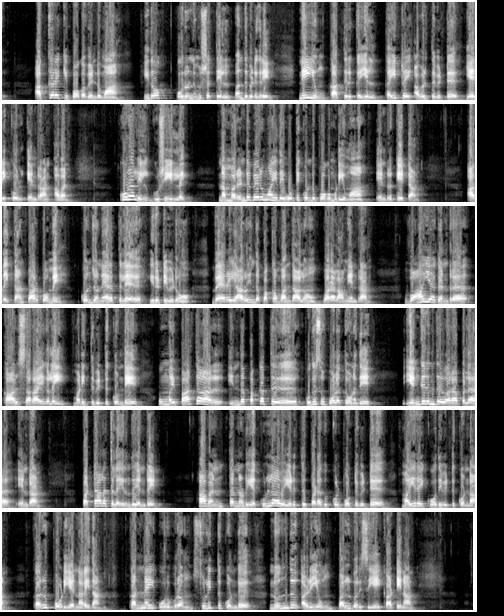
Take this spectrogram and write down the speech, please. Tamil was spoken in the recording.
அக்கறைக்கு போக வேண்டுமா? இதோ ஒரு நிமிஷத்தில் வந்துவிடுகிறேன். நீயும் காத்திருக்கையில் கயிற்றை அவிழ்த்துவிட்டு ஏறிக்கொள் என்றான் அவன். குரலில் குஷி இல்லை. நம்ம ரெண்டு பேருமா இதை ஓட்டிக்கொண்டு போக முடியுமா? என்று கேட்டான். அதைத்தான் பார்ப்போமே. கொஞ்சம் நேரத்தில் இருட்டிவிடும். வேற யாரும் இந்த பக்கம் வந்தாலும் வரலாம் என்றான். வாயகன்ற கால் சராய்களை மடித்து விட்டு கொண்டே உம்மை பார்த்தால் இந்த பக்கத்து புதுசு போல தோணுதே. எங்கிருந்து வராப்பல? என்றான். பட்டாளத்துல இருந்து என்றேன். அவன் தன்னுடைய குல்லாவை எடுத்து படகுக்குள் போட்டுவிட்டு மயிரை கோதிவிட்டு கொண்டான். கருப்போடிய நரைதான். கண்ணை ஒருபுறம் சுளித்து கொண்டு நொந்து அழியும் பல்வரிசையை காட்டினான்.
